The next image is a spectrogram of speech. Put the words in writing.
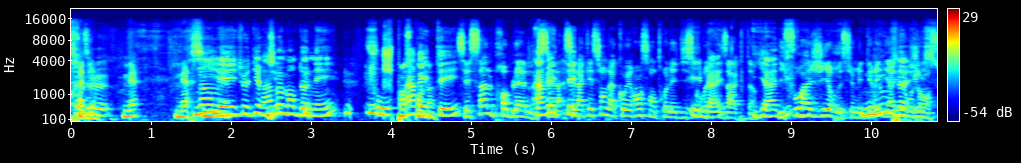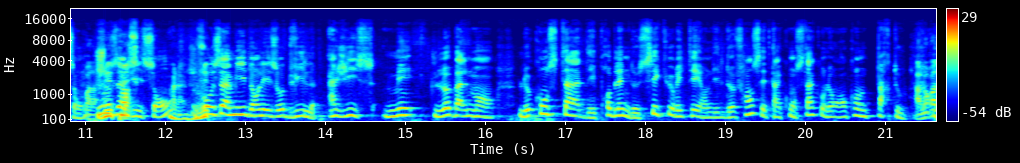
Très bien. Merci. Non, mais euh, je veux dire, à un moment donné, il faut arrêter. C'est ça le problème. C'est la, question de la cohérence entre les discours eh et, ben, les actes. il faut agir, Monsieur Métairie, il y a urgence. Nous agissons. Vos amis dans les autres villes agissent, mais globalement, le constat des problèmes de sécurité en Ile-de-France est un constat qu'on le rencontre partout. Alors.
